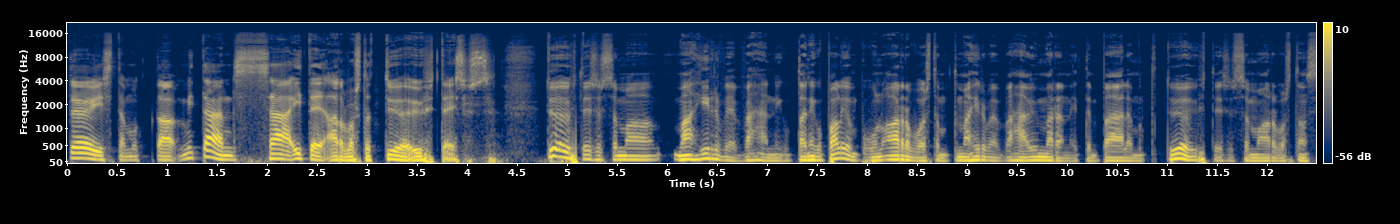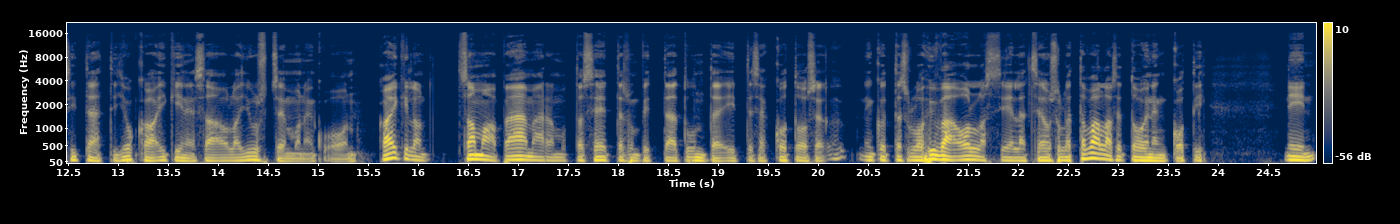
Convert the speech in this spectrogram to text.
töistä, mutta mitään sä itse arvostat työyhteisössä? Työyhteisössä mä, mä hirveän vähän, niin kuin, tai niin kuin paljon puhun arvoista, mutta mä hirveän vähän ymmärrän niiden päälle, mutta työyhteisössä mä arvostan sitä, että joka ikinen saa olla just semmoinen kuin on. Kaikilla on sama päämäärä, mutta se, että sun pitää tuntea itsensä kotoa, niin kuin, että sulla on hyvä olla siellä, että se on sulle tavallaan se toinen koti, niin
